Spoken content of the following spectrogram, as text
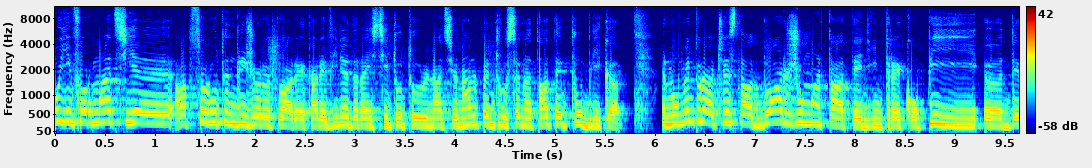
O informație absolut îngrijorătoare care vine de la Institutul Național pentru Sănătate Publică. În momentul acesta, doar jumătate dintre copiii de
